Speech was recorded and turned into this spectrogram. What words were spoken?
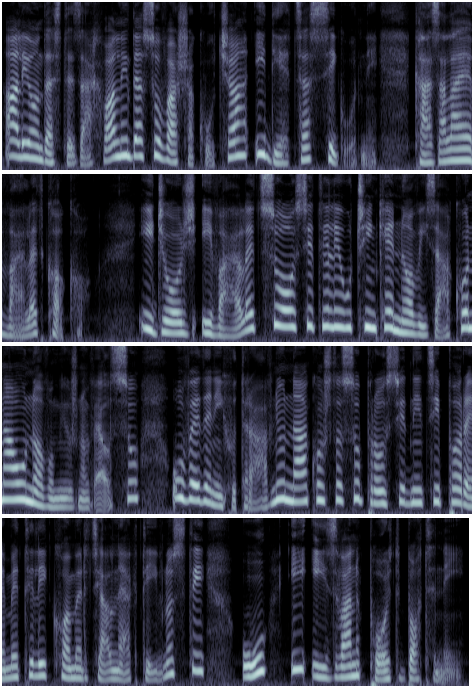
ali onda ste zahvalni da su vaša kuća i djeca sigurni, kazala je Violet Coco. I George i Violet su osjetili učinke novih zakona u Novom Južnom Velsu, uvedenih u travnju nakon što su prosvjednici poremetili komercijalne aktivnosti u i izvan Port Botany.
